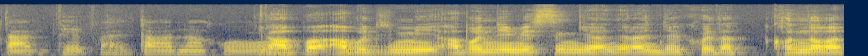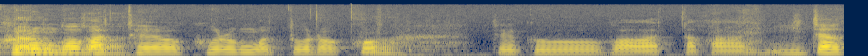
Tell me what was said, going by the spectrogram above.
나한테 말도 안 하고. 아빠 아버님이 아버님이 쓴 게 아니라 이제 거기다 건너갔다는 그런 거 거잖아. 같아요. 그런 것도 그렇고 어. 이제 그거 갖다가 이자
